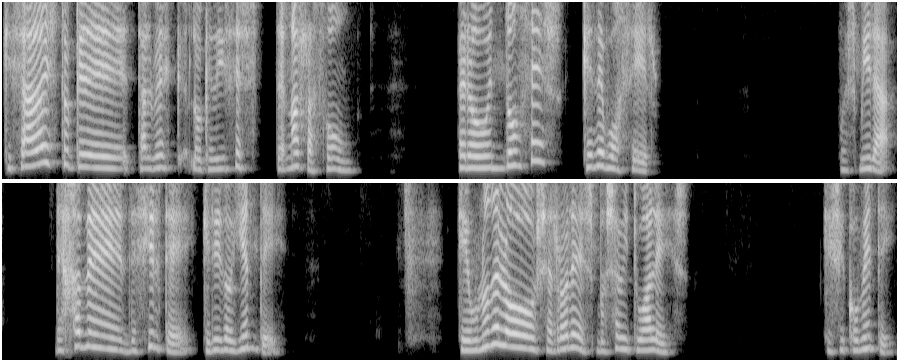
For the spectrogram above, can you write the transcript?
quizá esto que tal vez lo que dices tengas razón pero entonces, ¿qué debo hacer? Pues mira, déjame decirte, querido oyente, que uno de los errores más habituales que se comete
